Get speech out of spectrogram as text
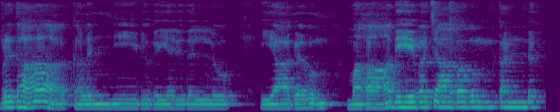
വൃഥാ കളഞ്ഞിടുകയരുതല്ലോ. യാഗവും മഹാദേവചാപവും കണ്ട്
